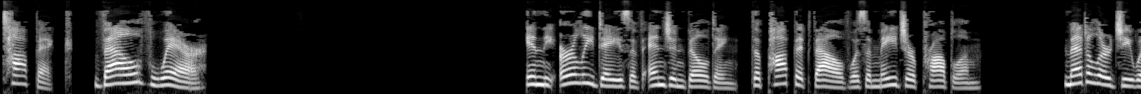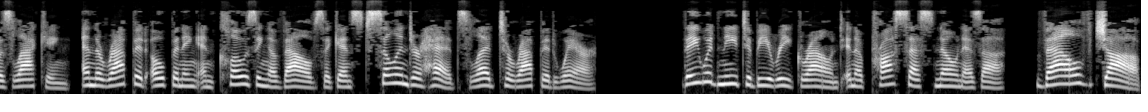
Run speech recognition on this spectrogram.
Topic. Valve wear In the early days of engine building, the poppet valve was a major problem. Metallurgy was lacking, and the rapid opening and closing of valves against cylinder heads led to rapid wear. They would need to be reground in a process known as a valve job.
